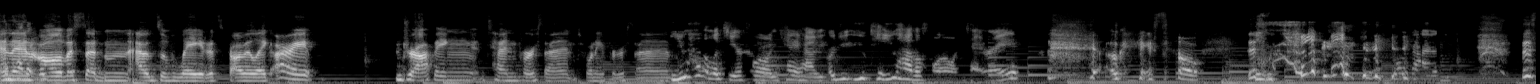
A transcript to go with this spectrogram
And then all of a sudden, as of late, it's probably like, all right, dropping 10%, 20%. You haven't looked at your 401k, have you? Or you you you have a 401k, right? okay, so this this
